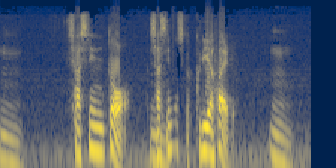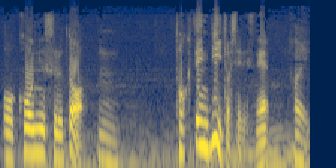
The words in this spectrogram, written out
うん。写真と、写真もしくはクリアファイルうん。を購入すると、うん。特典 B としてですね、はい。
